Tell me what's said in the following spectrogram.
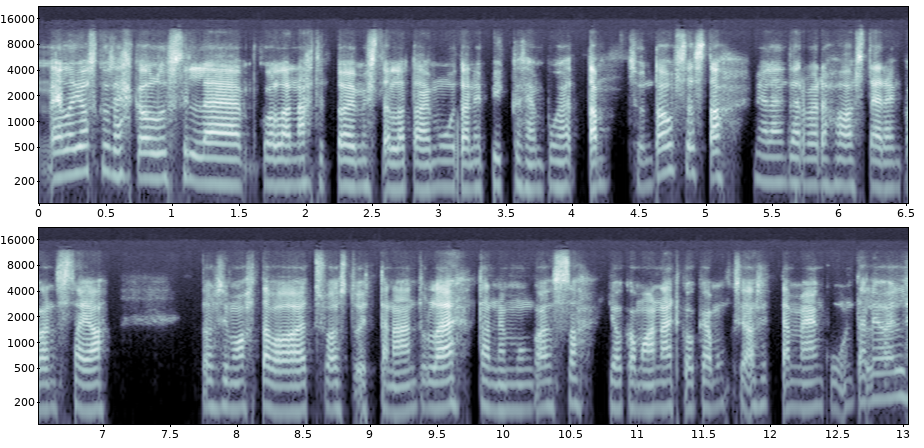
meillä on joskus ehkä ollut silleen, kun ollaan nähty toimistolla tai muuta, niin pikkasen puhetta sun taustasta mielenterveyden haasteiden kanssa ja tosi mahtavaa, että suostuit tänään tulee tänne mun kanssa jakamaan näitä kokemuksia sitten meidän kuuntelijoille.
